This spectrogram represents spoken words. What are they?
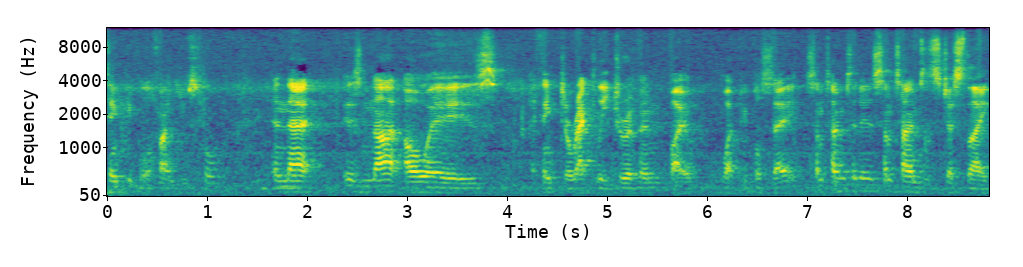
think people will find useful, and that is not always, I think, directly driven by what people say. Sometimes it is. Sometimes it's just like.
